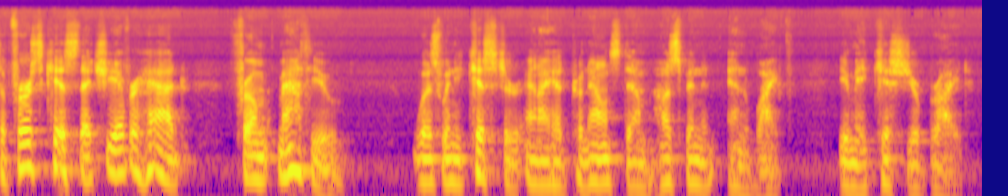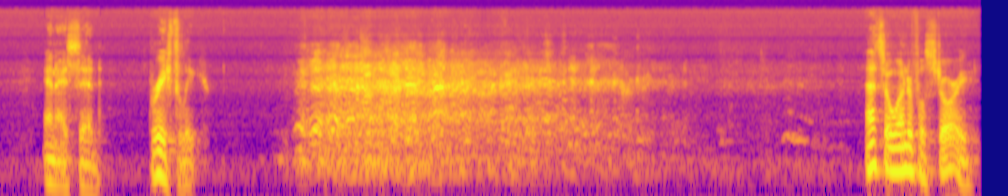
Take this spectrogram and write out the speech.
The first kiss that she ever had from Matthew was when he kissed her, and I had pronounced them husband and wife. You may kiss your bride. And I said, briefly. That's a wonderful story.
